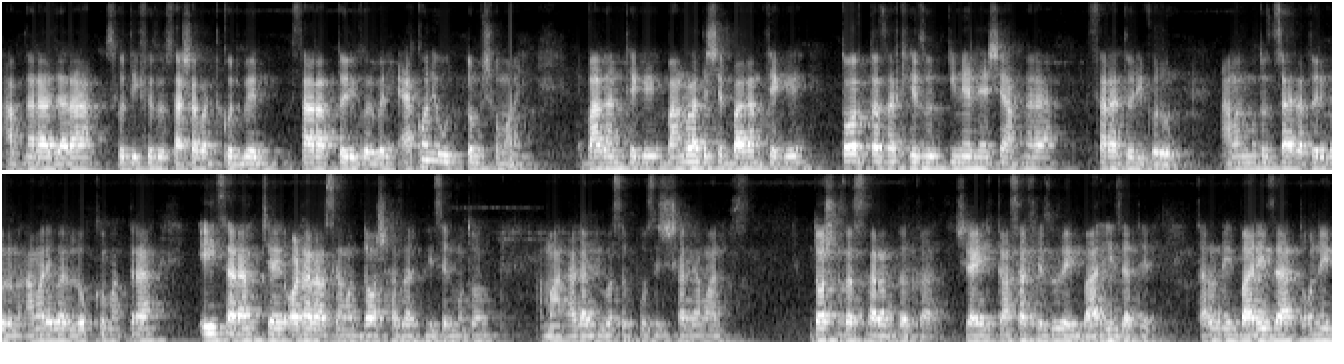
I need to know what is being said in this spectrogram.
আপনারা যারা সদি খেজুর চাষাবাদ করবেন চারা তৈরি করবেন, এখনই উত্তম সময়। বাগান থেকে, বাংলাদেশের বাগান থেকে তরতাজা খেজুর কিনে নিয়ে এসে আপনারা চারা তৈরি করুন। আমার মতন চারা তৈরি করুন। আমার এবার লক্ষ্যমাত্রা, এই চারা হচ্ছে অর্ডার আছে আমার দশ হাজার পিসের মতন। আমার আগামী বছর পঁচিশ সালে আমার দশ হাজার চারার দরকার। সেটা এই কাঁচা খেজুর, এই বাড়ি জাতের। কারণ এই বাড়ি জাত অনেক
